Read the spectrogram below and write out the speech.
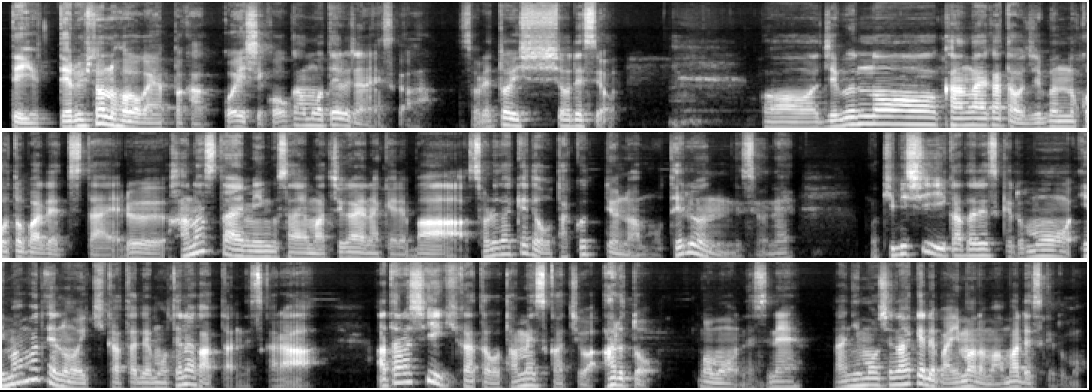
って言ってる人の方がやっぱかっこいいし、好感持てるじゃないですか。それと一緒ですよ。こう自分の考え方を自分の言葉で伝える、話すタイミングさえ間違えなければ、それだけでオタクっていうのはモテるんですよね。厳しい言い方ですけども、今までの生き方でモテなかったんですから、新しい生き方を試す価値はあると思うんですね。何もしなければ今のままですけども。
